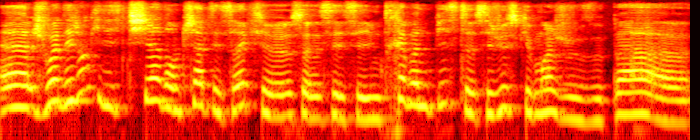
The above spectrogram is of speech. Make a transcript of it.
Euh, je vois des gens qui disent chia dans le chat, et c'est vrai que euh, c'est c'est une très bonne piste. C'est juste que moi, je veux pas euh,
